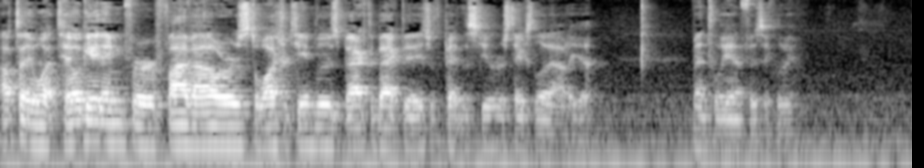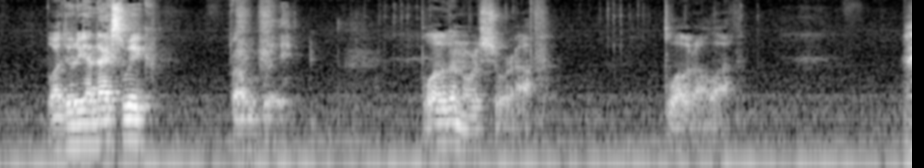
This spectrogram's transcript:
I'll tell you what, tailgating for five hours to watch your team lose back to back days with Pitt and the Steelers takes a lot out of you, mentally and physically. Will I do it again next week? Probably. Blow the North Shore up. Blow it all up.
